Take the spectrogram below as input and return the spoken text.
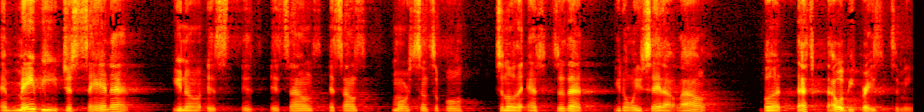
and maybe just saying that, you know, it's, it, it sounds it sounds more sensible to know the answer to that, you know, when you say it out loud. But that's that would be crazy to me.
